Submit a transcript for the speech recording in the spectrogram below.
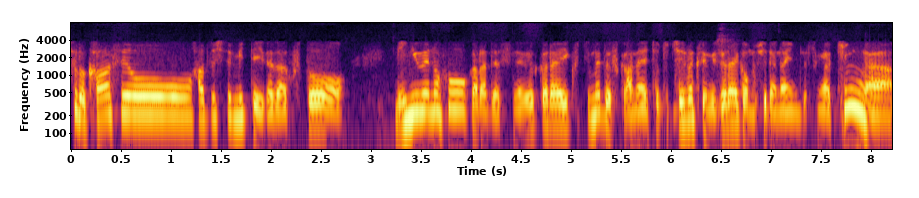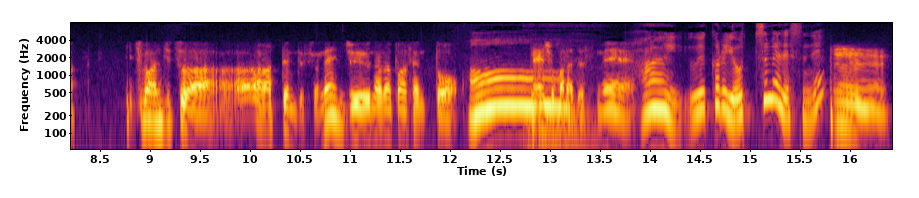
ちょっと為替を外して見ていただくと右上の方からですね上からいくつ目ですかねちょっと小さくて見づらいかもしれないんですが金が一番実は上がってるんですよね、17%、年初からですね。はい、上から4つ目ですね。うん。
